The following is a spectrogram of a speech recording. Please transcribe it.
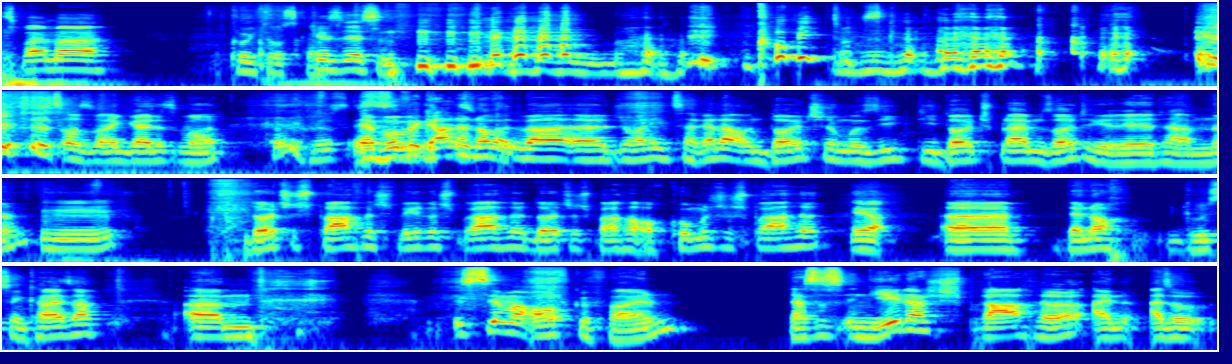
zweimal Koitus gesessen. Koitus. das ist auch so ein geiles Wort. Ja, wo wir gerade noch über äh, Giovanni Zarella und deutsche Musik, die deutsch bleiben sollte, geredet haben, ne? Mhm. Deutsche Sprache, schwere Sprache, deutsche Sprache auch komische Sprache. Ja. Äh, dennoch, grüß den Kaiser. Ähm, ist dir mal aufgefallen, dass es in jeder Sprache, eine, also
